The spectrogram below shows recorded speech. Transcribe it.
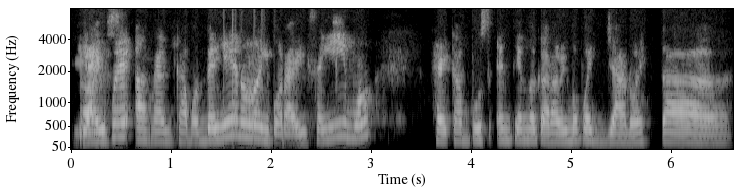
Y ahí fue, arrancamos de lleno y por ahí seguimos. El campus entiendo que ahora mismo pues ya no está,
